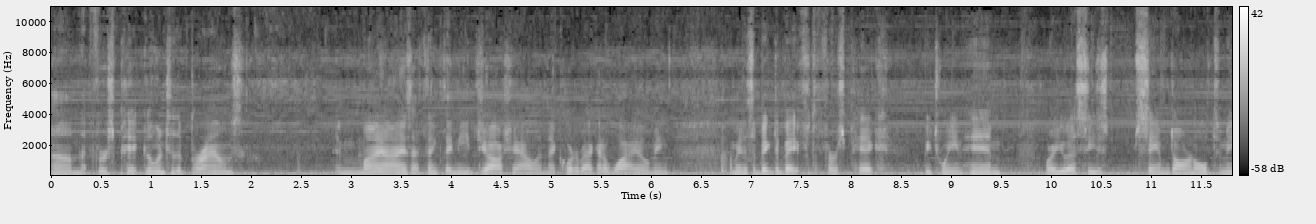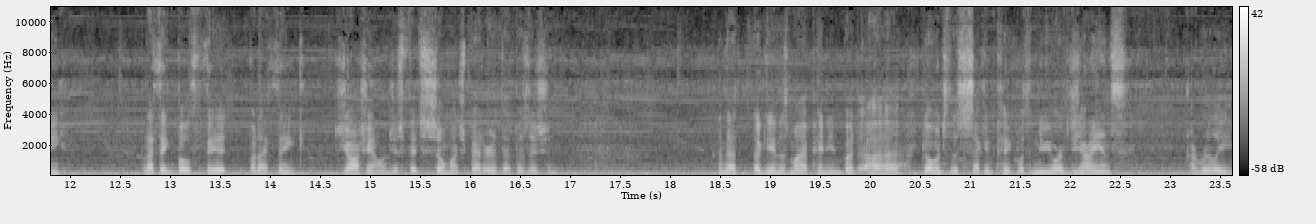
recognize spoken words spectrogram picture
Um, that first pick going to the Browns. In my eyes, I think they need Josh Allen, that quarterback out of Wyoming. I mean, it's a big debate for the first pick between him or USC's Sam Darnold to me. But I think both fit, but I think Josh Allen just fits so much better at that position. And that, again, is my opinion. But uh, going to the second pick with the New York Giants, I really,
